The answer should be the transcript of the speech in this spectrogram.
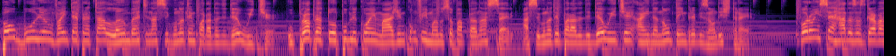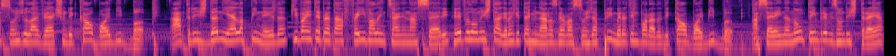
Paul Bullion vai interpretar Lambert na segunda temporada de The Witcher. O próprio ator publicou a imagem confirmando seu papel na série. A segunda temporada de The Witcher ainda não tem previsão de estreia. Foram encerradas as gravações do live action de Cowboy Bebop. A atriz Daniela Pineda, que vai interpretar Faye Valentine na série, revelou no Instagram que terminaram as gravações da primeira temporada de Cowboy Bebop. A série ainda não tem previsão de estreia,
